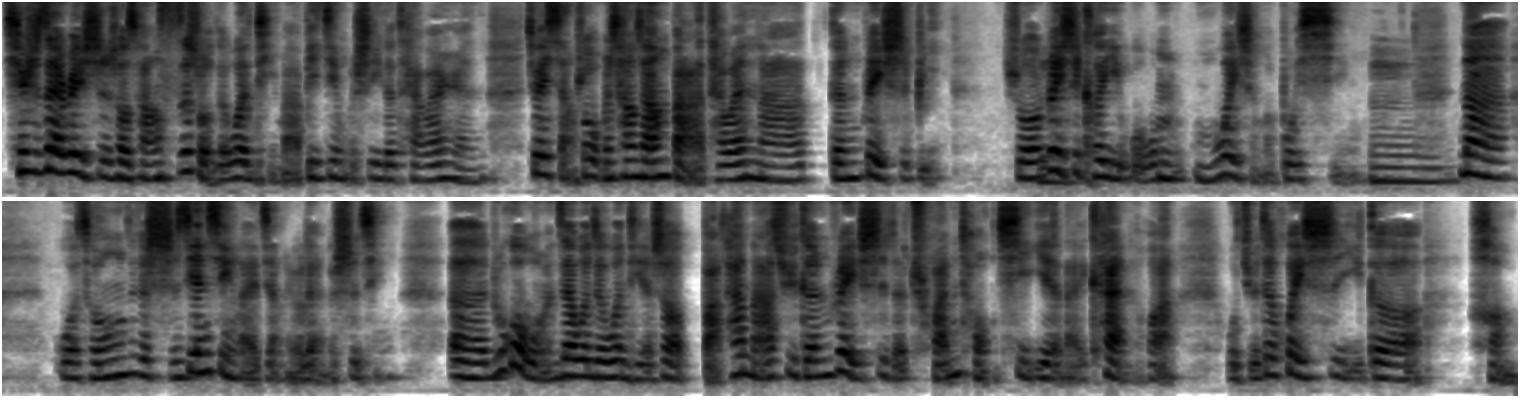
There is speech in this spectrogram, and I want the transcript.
其实，在瑞士的时候，常常思索这个问题嘛，毕竟我是一个台湾人，就会想说，我们常常把台湾拿跟瑞士比，说瑞士可以，我我们我们为什么不行？嗯，那我从这个时间性来讲，有两个事情。呃，如果我们在问这个问题的时候，把它拿去跟瑞士的传统企业来看的话，我觉得会是一个很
